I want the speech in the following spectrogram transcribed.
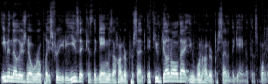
Even though there's no real place for you to use it because the game is 100%. If you've done all that, you've 100% of the game at this point.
